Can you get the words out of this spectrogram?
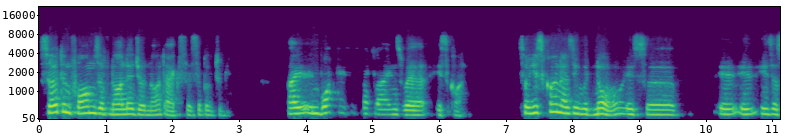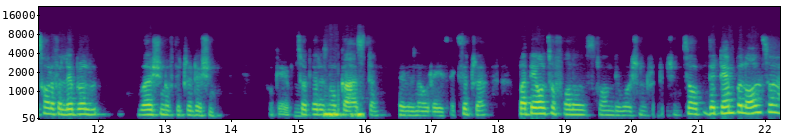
certain forms of knowledge are not accessible to me. I, in both cases, my clients were ISKCON. So ISKCON, as you would know, is, uh, is, is a sort of a liberal version of the tradition. Okay, mm-hmm. so there is no caste and there is no race, etc. But they also follow strong devotional tradition. So the temple also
